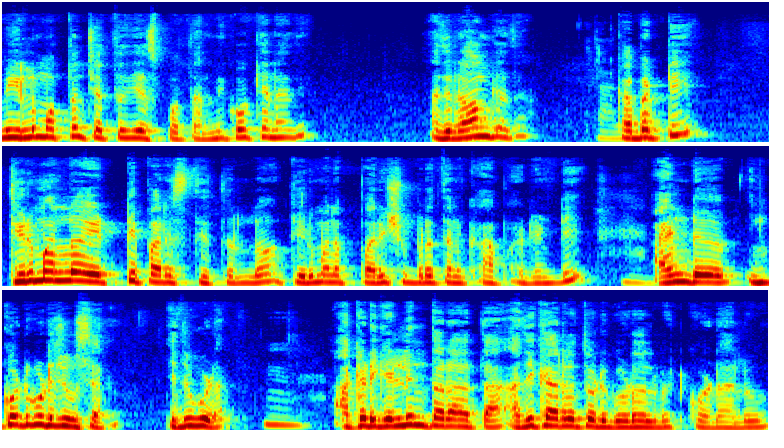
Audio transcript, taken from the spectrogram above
మీ ఇల్లు మొత్తం చెత్త చేసిపోతాను మీకు ఓకేనా అది? అది రాంగ్ కదా? కాబట్టి తిరుమలలో ఎట్టి పరిస్థితుల్లో తిరుమల పరిశుభ్రతను కాపాడండి. అండ్ ఇంకోటి కూడా చూశాను. ఇది కూడా. అక్కడికి వెళ్ళిన తర్వాత అధికారులతో గొడవలు పెట్టుకోవడాలు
